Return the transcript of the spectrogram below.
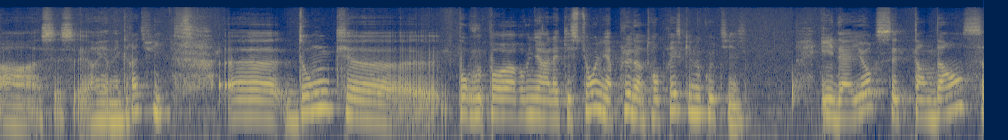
rien n'est gratuit. donc, euh, pour, revenir à la question, il n'y a plus d'entreprises qui nous cotisent. Et d'ailleurs, cette tendance,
